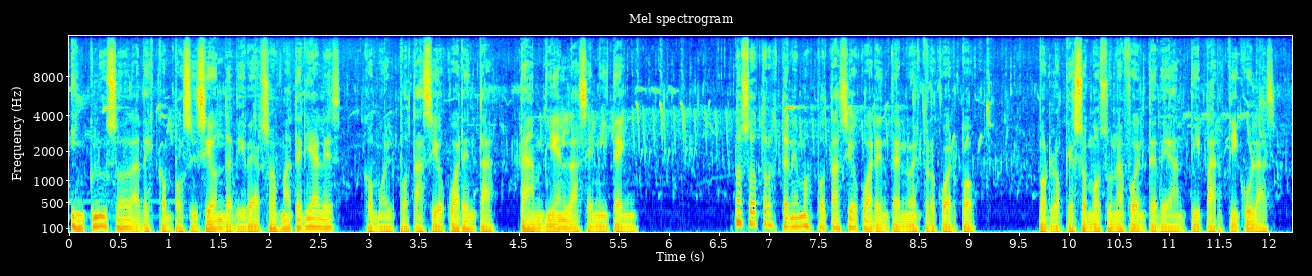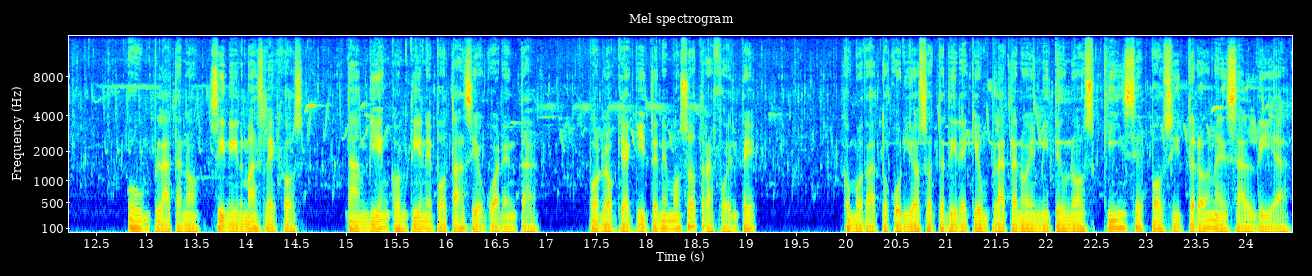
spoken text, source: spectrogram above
Incluso la descomposición de diversos materiales, como el potasio 40, también las emiten. Nosotros tenemos potasio 40 en nuestro cuerpo, por lo que somos una fuente de antipartículas. Un plátano, sin ir más lejos, también contiene potasio 40, por lo que aquí tenemos otra fuente. Como dato curioso te diré que un plátano emite unos 15 positrones al día.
